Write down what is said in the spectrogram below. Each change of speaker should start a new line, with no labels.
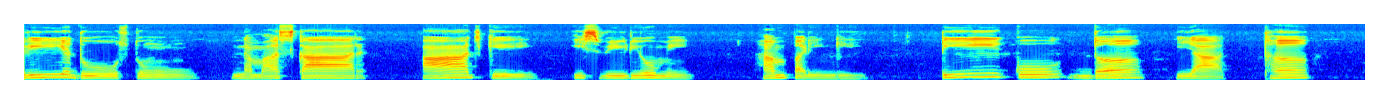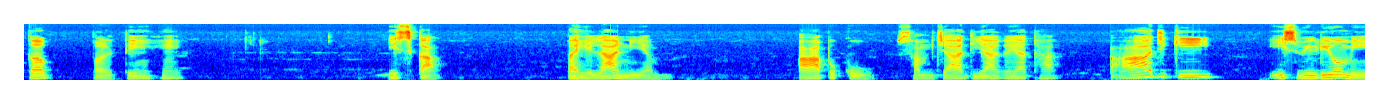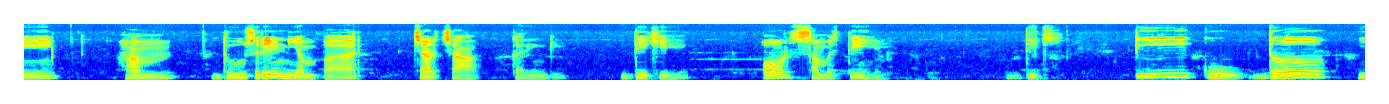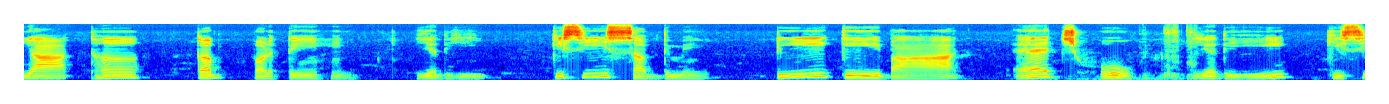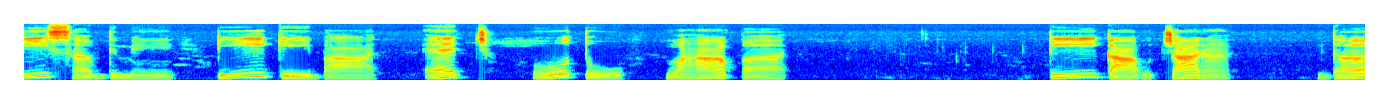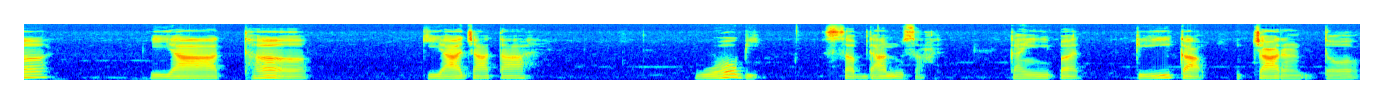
प्रिय दोस्तों, नमस्कार। आज के इस वीडियो में हम पढ़ेंगे, टी को द या थ कब पढ़ते हैं? इसका पहला नियम आपको समझा दिया गया था। आज की इस वीडियो में हम दूसरे नियम पर चर्चा करेंगे। देखिए और समझते हैं। देखिए, टी को द या थ कब पढ़ते हैं? यदि किसी शब्द में टी के बाद एच हो, यदि किसी शब्द में टी के बाद एच हो तो वहाँ पर टी का उच्चारण द या थ किया जाता है। वो भी शब्दानुसार कहीं पर टी का उच्चारण द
